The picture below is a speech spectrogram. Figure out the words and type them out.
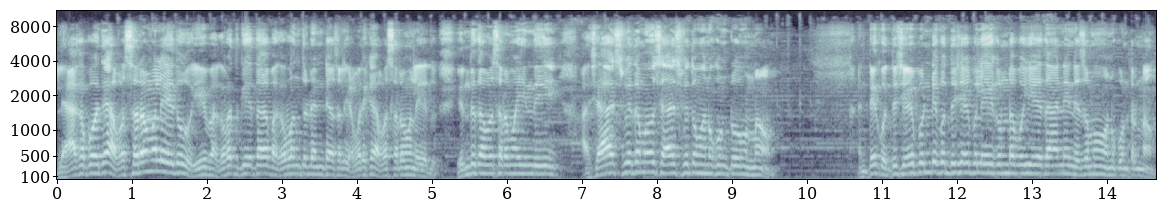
లేకపోతే అవసరం లేదు. ఈ భగవద్గీత భగవంతుడంటే అసలు ఎవరికి అవసరం లేదు. ఎందుకు అవసరమైంది? అశాశ్వతము శాశ్వతం అనుకుంటూ ఉన్నాం. అంటే కొద్దిసేపు ఉండి కొద్దిసేపు లేకుండా పోయేదాన్ని నిజము అనుకుంటున్నాం.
